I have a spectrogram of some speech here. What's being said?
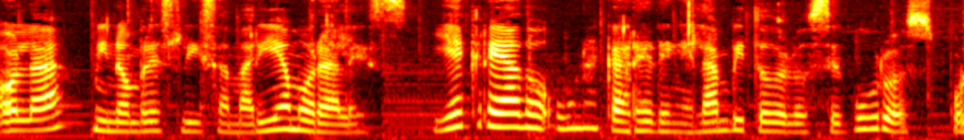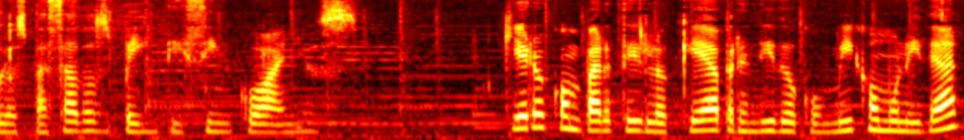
Hola, mi nombre es Lisa María Morales y he creado una carrera en el ámbito de los seguros por los pasados 25 años. Quiero compartir lo que he aprendido con mi comunidad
